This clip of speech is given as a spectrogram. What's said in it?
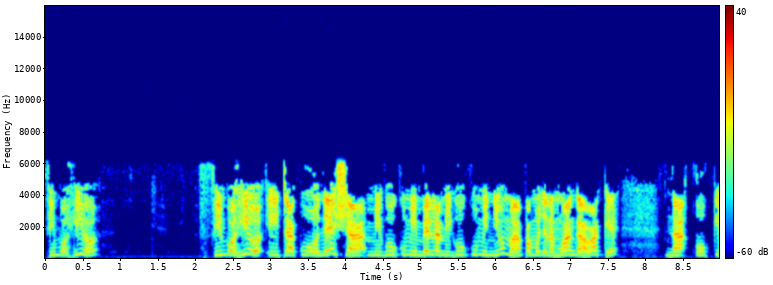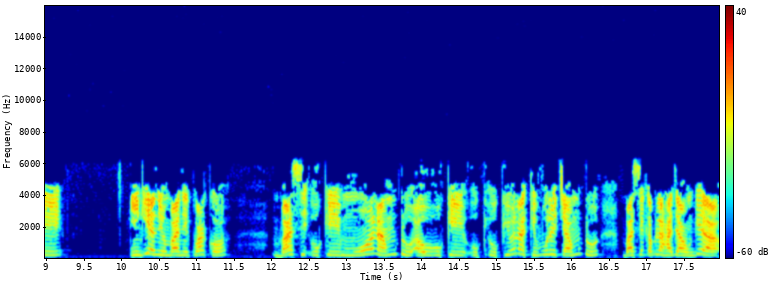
fimbo hiyo fimbo hiyo itakuonyesha miguu kumi mbele na miguu kumi nyuma pamoja na mwanga wake na ukiingia nyumbani kwako basi ukimwona mtu au uki, uki, ukiona kivuli cha mtu basi kabla hajaongea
